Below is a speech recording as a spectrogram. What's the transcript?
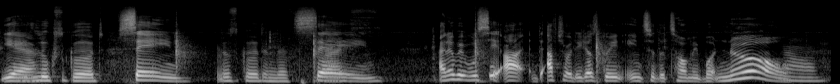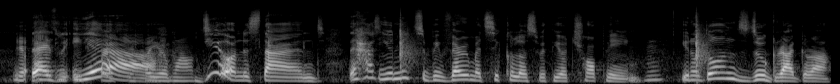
yeah. it looks good. Same. It looks good in the Same. I know people say, ah, after all, they're just going into the tummy, but no. No. Your that, eyes will eat yeah. your mouth. Do you understand? There has, you need to be very meticulous with your chopping. Mm -hmm. You know, don't do gra gra.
